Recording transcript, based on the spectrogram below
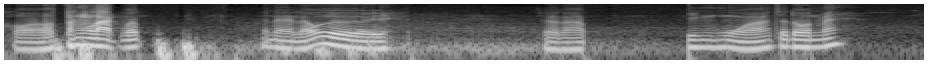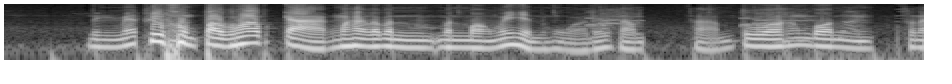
ขอตั้งหลักแบบไปไหนแล้วเอ่ยเจอแล้วครับยิงหัวจะโดนไหม หนึ่งเม็ดคือผมปรับภาพกากมากแล้วมันมันมองไม่เห็นหัวด้วยซ้ำสามตัวข้างบนสไน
